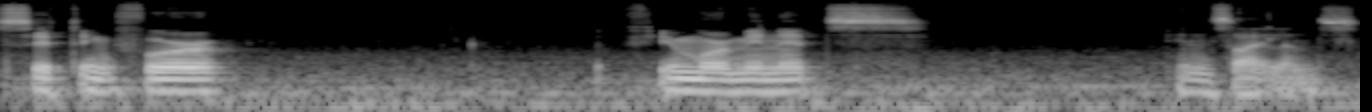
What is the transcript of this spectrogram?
sitting for a few more minutes in silence.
